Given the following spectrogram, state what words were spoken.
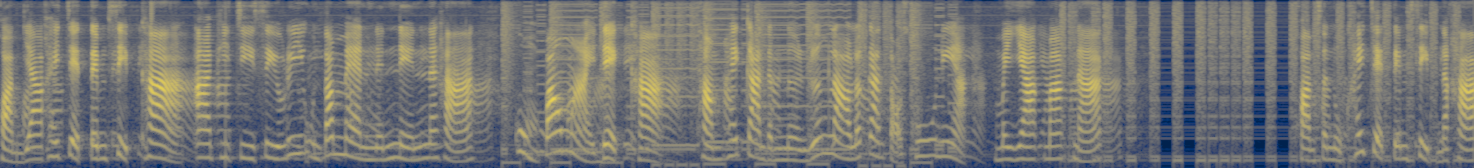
ความยากให้ 7 เต็ม 10 ค่ะ RPG Series Ultraman เน้นๆ นะคะ กลุ่มเป้าหมายเด็กค่ะทำให้การดำเนินเรื่องราวและการต่อสู้เนี่ย ไม่ยากมากนัก ความสนุกให้ 7 เต็ม 10 นะคะ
